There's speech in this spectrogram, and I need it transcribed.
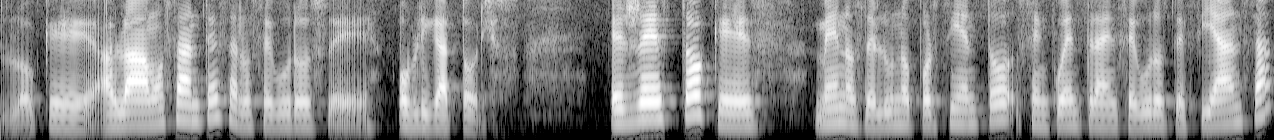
lo que hablábamos antes, a los seguros eh, obligatorios. El resto, que es menos del 1%, se encuentra en seguros de fianza,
